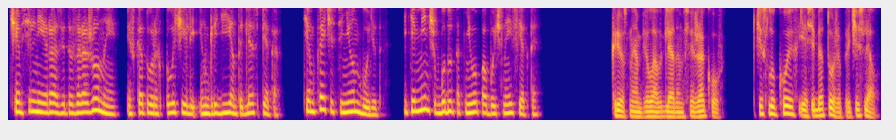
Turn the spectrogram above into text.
Чем сильнее развиты зараженные, из которых получили ингредиенты для спека, тем качественнее он будет, и тем меньше будут от него побочные эффекты. Крестный обвела взглядом свежаков, к числу коих я себя тоже причислял.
